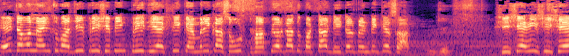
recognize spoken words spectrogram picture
एट डबल नाइन सुबह जी फ्री शिपिंग फ्री जीएसटी कैमरी का सूट हाफ़ प्योर का दुपट्टा डिजिटल प्रिंटिंग के साथ। जी। शीशे ही शीशे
